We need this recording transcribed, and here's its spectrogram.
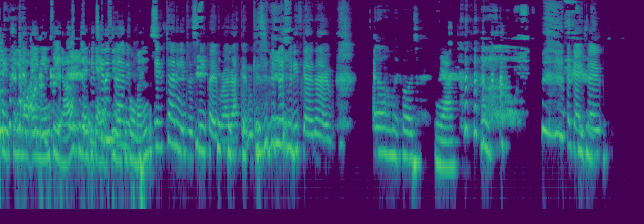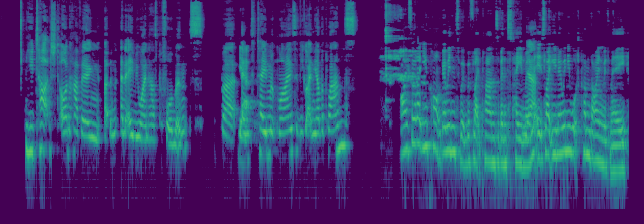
Hopefully not Amy and Tina, because they'd be it's getting to see their performance. It's turning into a sleepover, I reckon, because nobody's going home. Oh my god. Yeah. okay, so you touched on having an, an Amy Winehouse performance, but yeah. entertainment wise, have you got any other plans? I feel like you can't go into it with like plans of entertainment. Yeah. It's like, you know, when you watch Come Dine with Me,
